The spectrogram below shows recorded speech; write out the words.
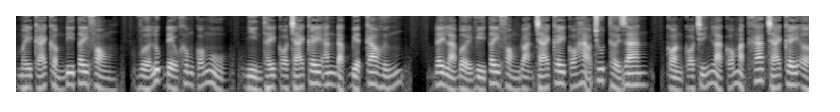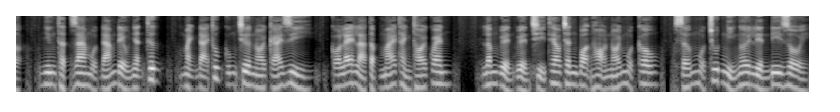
Mấy cái cầm đi tây phòng, vừa lúc đều không có ngủ, nhìn thấy có trái cây ăn đặc biệt cao hứng. Đây là bởi vì tây phòng đoạn trái cây có hảo chút thời gian, còn có chính là có mặt khác trái cây ở, nhưng thật ra một đám đều nhận thức, mạnh đại thúc cũng chưa nói cái gì, có lẽ là tập mãi thành thói quen. Lâm Uyển Uyển chỉ theo chân bọn họ nói một câu, sớm một chút nghỉ ngơi liền đi rồi.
